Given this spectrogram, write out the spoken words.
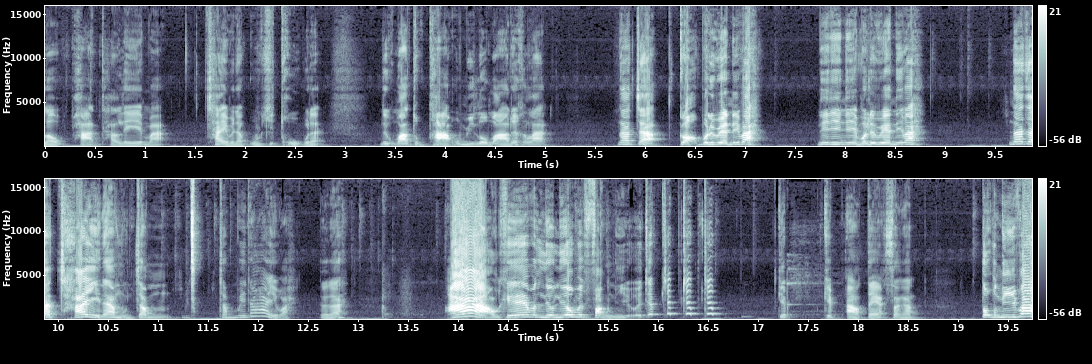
เราผ่านทะเลมา ใช่ไหมนะกูคิดถูกปะเนี่ยนึกว่าถูกทางอุ้มีโลมาด้วยข้างล่าง น่าจะเกาะบริเวณนี้ปะนี่นี่นี่บริเวณนี้ปะน่าจะใช่นะผมจำจำไม่ได้วะเดี๋ยวนะอ่าโอเค มันเลี้ยวๆไปฝั่งนี้เอ้ยจับจับจับจับเก็บเก็บอ้าวแตกซะงั้น ตรงนี้ปะ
